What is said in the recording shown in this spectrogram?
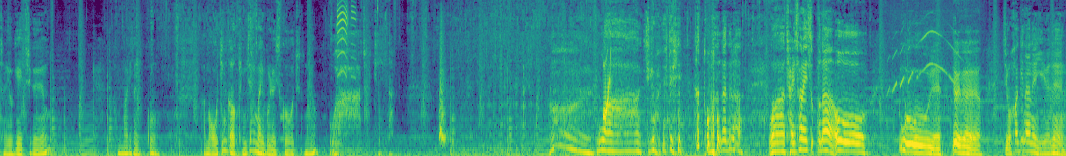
자, 여기에 지금 한 마리가 있고 아마 어딘가 굉장히 많이 몰려 있을 거거든요. 와 저기 뒤에 있다. 헉, 와 지금 애들이 다 도망가느라 와 잘 살아 있었구나. 오오예 예, 예. 지금 확인하는 이유는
